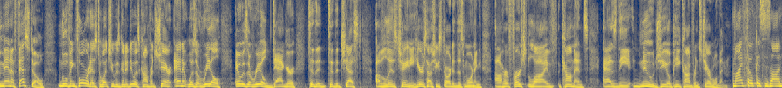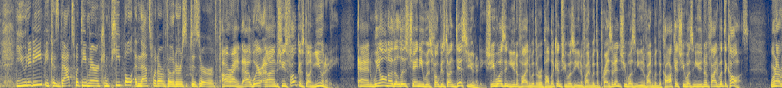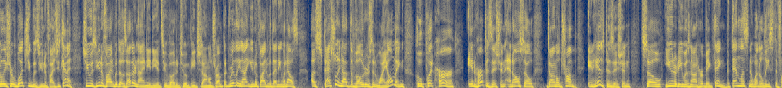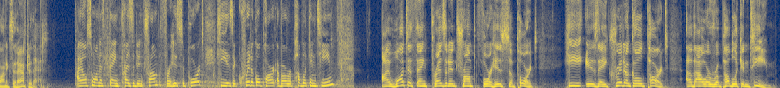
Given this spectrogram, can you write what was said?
manifesto moving forward as to what she was going to do as conference chair and it was a real it was a real dagger to the to the chest of Liz Cheney here's how she started this morning uh, her first live comments as the new GOP conference chairwoman my focus is on unity because that's what the American people and that's what our voters deserve all right that where um, she's focused on unity and we all know that Liz Cheney was focused on disunity. She wasn't unified with the Republicans. She wasn't unified with the president. She wasn't unified with the caucus. She wasn't unified with the cause. We're not really sure what she was unified. She's kind of, she was unified with those other nine idiots who voted to impeach Donald Trump, but really not unified with anyone else, especially not the voters in Wyoming who put her in her position and also Donald Trump in his position. So unity was not her big thing. But then listen to what Elise Stefanik said after that. I also want to thank President Trump for his support. He is a critical part of our Republican team. I want to thank President Trump for his support. He is a critical part of our Republican team.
